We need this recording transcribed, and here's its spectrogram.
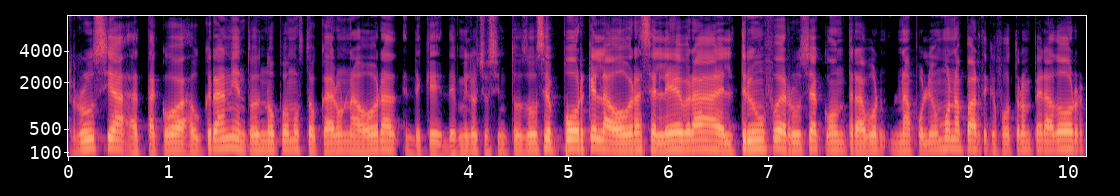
Rusia atacó a Ucrania, entonces no podemos tocar una obra de, que, de 1812 porque la obra celebra el triunfo de Rusia contra Napoleón Bonaparte, que fue otro emperador.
